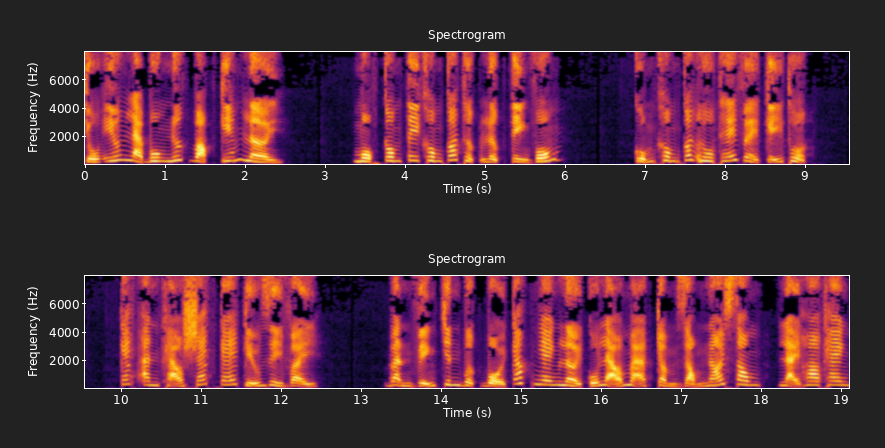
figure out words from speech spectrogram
Chủ yếu là buôn nước bọt kiếm lời. Một công ty không có thực lực tiền vốn cũng không có ưu thế về kỹ thuật. Các anh khảo sát cái kiểu gì vậy? Bành viễn chinh bực bội cắt ngang lời của lão mã trầm giọng nói xong, lại ho khan.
